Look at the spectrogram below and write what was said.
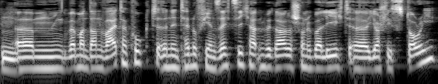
Mhm. Ähm, wenn man dann weiter guckt, äh, Nintendo 64 hatten wir gerade schon überlegt, äh, Yoshi's Story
